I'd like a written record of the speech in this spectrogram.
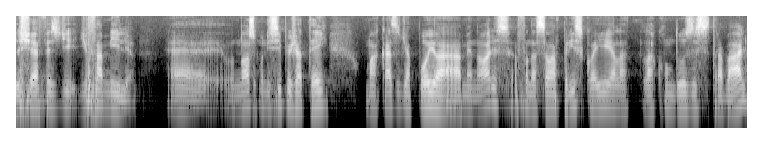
dos chefes de, de família. É, o nosso município já tem uma casa de apoio a, menores, a Fundação Aprisco aí ela, ela conduz esse trabalho.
